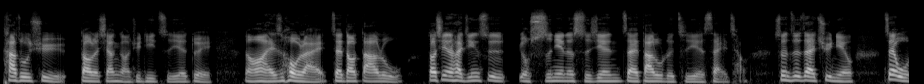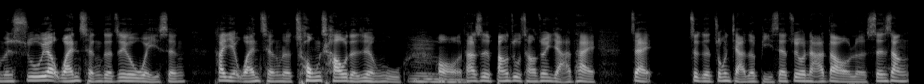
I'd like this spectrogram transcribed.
踏出去到了香港去踢职业队，然后还是后来再到大陆。到现在他已经是有十年的时间在大陆的职业赛场，甚至在去年在我们书要完成的这个尾声，他也完成了冲超的任务。哦，他是帮助长春亚泰在这个中甲的比赛，最后拿到了身上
